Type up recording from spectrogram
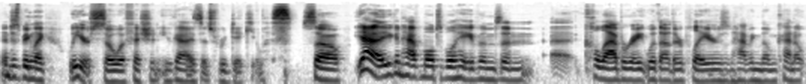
And just being like, we are so efficient, you guys. It's ridiculous. So, yeah, you can have multiple havens and uh, collaborate with other players and having them kind of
